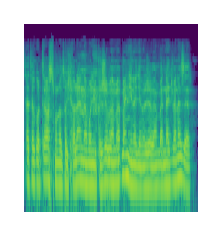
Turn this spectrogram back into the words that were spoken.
Tehát akkor te azt mondod, hogy ha lenne mondjuk a zsebemben, mennyi legyen a zsebemben? 40 ezer?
